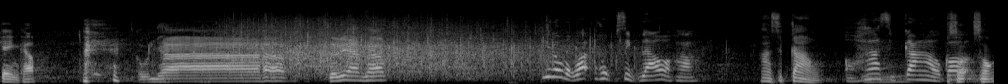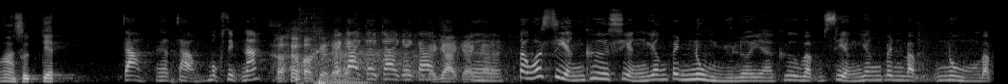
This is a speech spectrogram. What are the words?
เก่งครับ ขอบคุณครับเดี๋ยวพี่แอนครับ พี่โรบอกว่า 60 แล้วเหรอะคะ59อ๋อ 59 ก็2507จ้าจ้าหกสิบนะใกล้ๆใกล้ๆใกล้ๆใกล้ๆใกล้ๆใกล้ๆ เออแต่ว่าเสียงคือเสียงยังเป็นหนุ่มอยู่เลยอะคือแบบเสียงยังเป็นแบบหนุ่มแบบ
